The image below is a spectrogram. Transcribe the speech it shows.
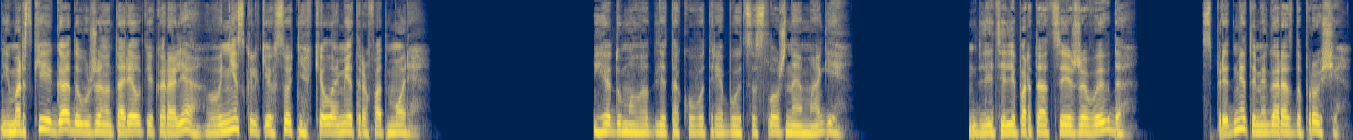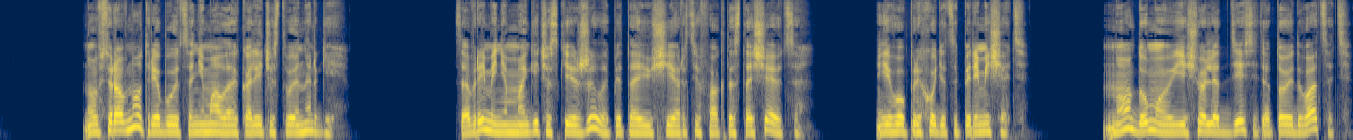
и морские гады уже на тарелке короля в нескольких сотнях километров от моря. Я думала, для такого требуется сложная магия. Для телепортации живых — да. С предметами гораздо проще. Но все равно требуется немалое количество энергии. Со временем магические жилы, питающие артефакт, истощаются. Его приходится перемещать. Но, думаю, еще лет 10, а то и 20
